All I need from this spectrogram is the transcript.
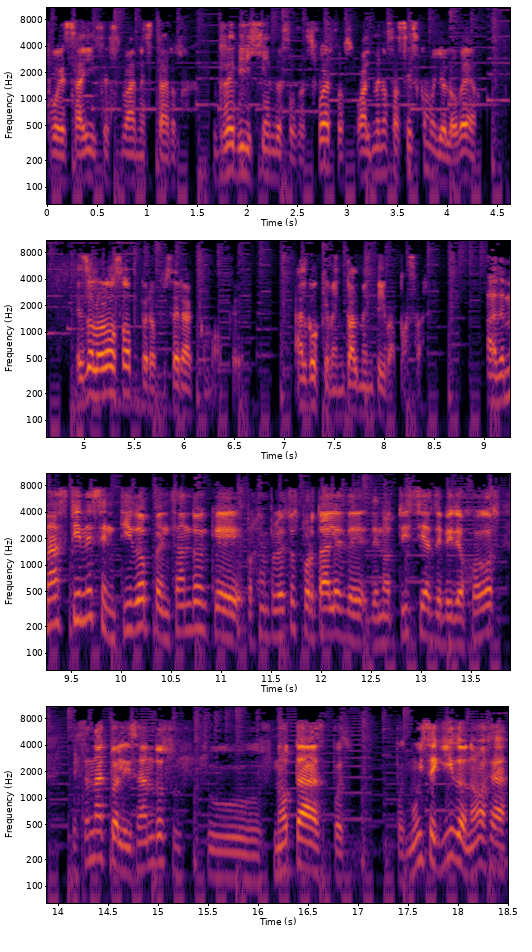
pues ahí se van a estar redirigiendo esos esfuerzos, o al menos así es como yo lo veo. Es doloroso, pero pues era como que algo que eventualmente iba a pasar. Además tiene sentido pensando en que, por ejemplo, estos portales de, noticias de videojuegos están actualizando sus, notas pues, pues muy seguido, ¿no? O sea,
